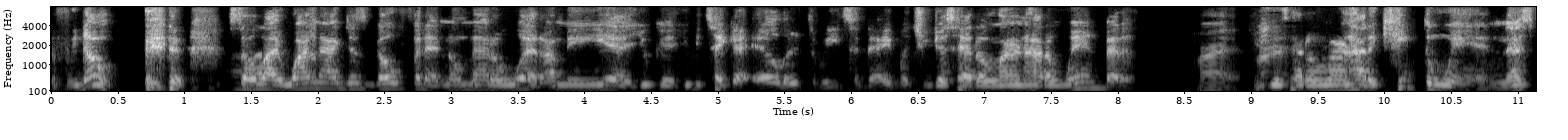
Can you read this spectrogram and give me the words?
if we don't. so like why not just go for that no matter what? I mean, yeah, you could you could take an L or three today, but you just had to learn how to win better. Right. You just had to learn how to keep the win. That's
